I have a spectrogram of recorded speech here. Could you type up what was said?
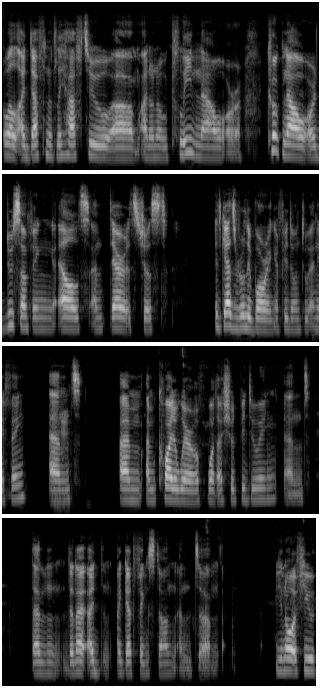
well, I definitely have to, um, I don't know, clean now or cook now or do something else. And there it's just, it gets really boring if you don't do anything. And I'm I'm quite aware of what I should be doing, and then then I I, I get things done. And um, you know, if you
